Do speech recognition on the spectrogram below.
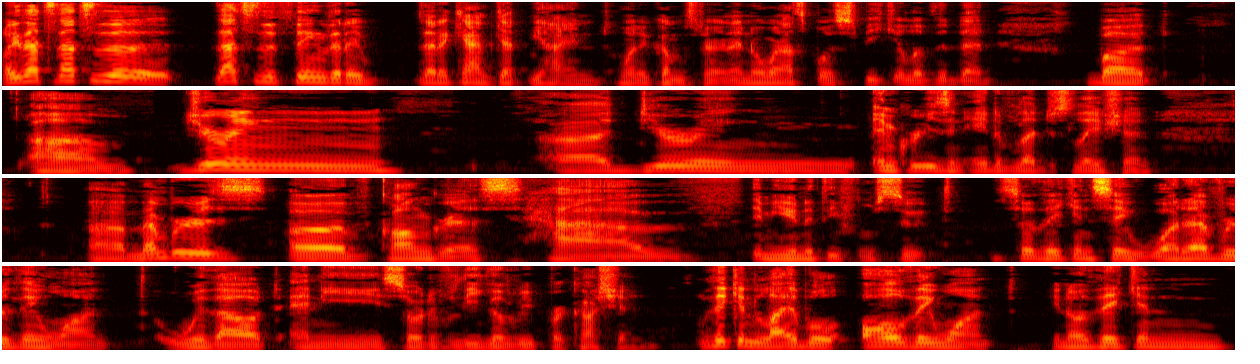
Like that's that's the that's the thing that I that I can't get behind when it comes to her. And I know we're not supposed to speak ill of the dead, but um, during uh, during inquiries in aid of legislation, uh, members of Congress have immunity from suit, so they can say whatever they want without any sort of legal repercussion. They can libel all they want. You know, they can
